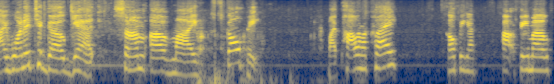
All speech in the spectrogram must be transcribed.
I wanted to go get some of my Sculpey, my polymer clay, Sculpey uh, Fimo.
